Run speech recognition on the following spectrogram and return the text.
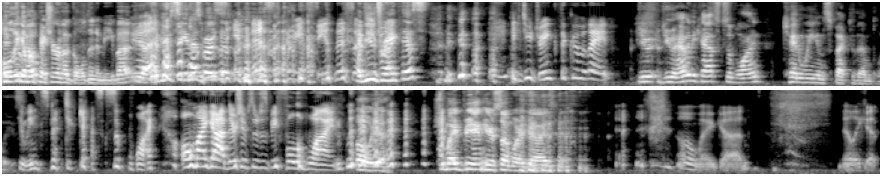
Holding you up a picture of a golden amoeba. Yeah. Have you seen this Have you person? seen this? Have you seen this? Have you drank this? Did you drink the Kool Aid? do you do you have any casks of wine can we inspect them please Can we inspect your casks of wine? Oh my god, their ships would just be full of wine. oh yeah she might be in here somewhere guys oh my god. I like it.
